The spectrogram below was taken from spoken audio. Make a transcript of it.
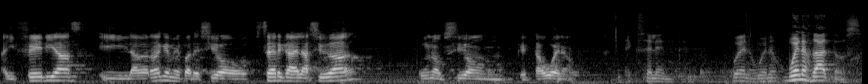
hay ferias, y la verdad que me pareció cerca de la ciudad una opción que está buena. Excelente. Bueno, bueno. Buenos datos.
